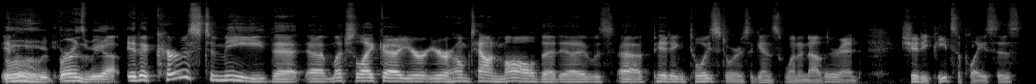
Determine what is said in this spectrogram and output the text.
it, Ooh, it burns me up. it occurs to me that uh, much like uh, your your hometown mall, that uh, it was uh, pitting toy stores against one another and shitty pizza places.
